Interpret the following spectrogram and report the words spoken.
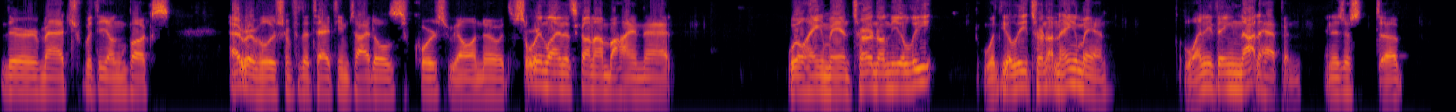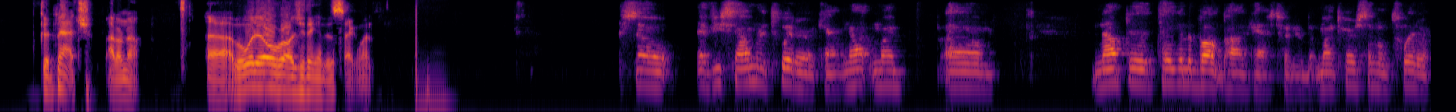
their match with the Young Bucks at Revolution for the tag team titles. Of course, we all know the storyline that's gone on behind that. Will Hangman turn on the Elite? Will the Elite turn on Hangman? Will anything not happen? And it's just a good match. I don't know. Uh, but what overall do you think of this segment? So if you saw my Twitter account, not my um, not the Taking the Bump podcast Twitter, but my personal Twitter,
